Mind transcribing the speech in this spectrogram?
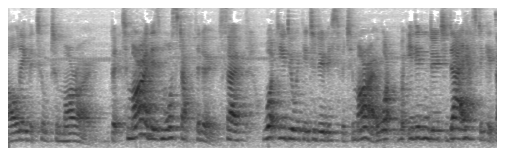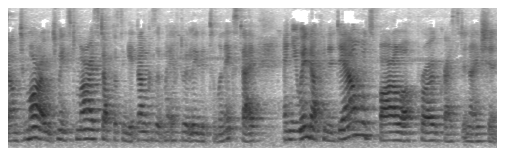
I'll leave it till tomorrow. But tomorrow there's more stuff to do. So what do you do with your to-do list for tomorrow? What what you didn't do today has to get done tomorrow, which means tomorrow's stuff doesn't get done because it may have to leave it till the next day, and you end up in a downward spiral of procrastination.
